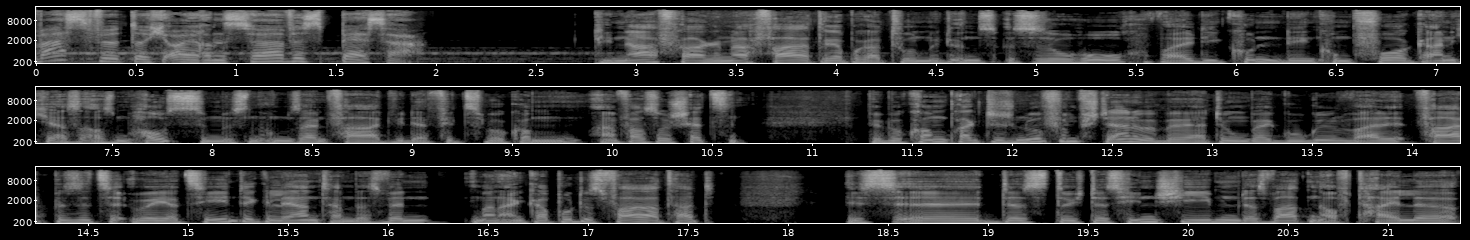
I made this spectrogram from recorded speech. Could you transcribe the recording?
Was wird durch euren Service besser? Die Nachfrage nach Fahrradreparaturen mit uns ist so hoch, weil die Kunden den Komfort gar nicht erst aus dem Haus zu müssen, um sein Fahrrad wieder fit zu bekommen, einfach so schätzen. Wir bekommen praktisch nur 5-Sterne-Bewertungen bei Google, weil Fahrradbesitzer über Jahrzehnte gelernt haben, dass wenn man ein kaputtes Fahrrad hat, ist äh, das durch das Hinschieben, das Warten auf Teile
